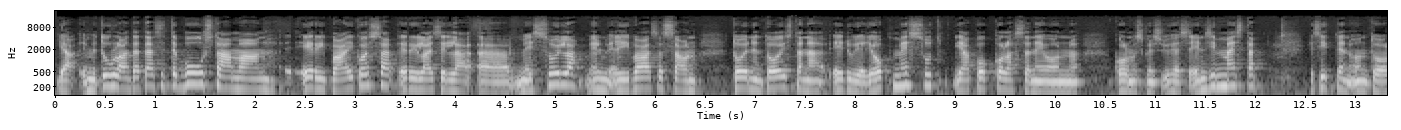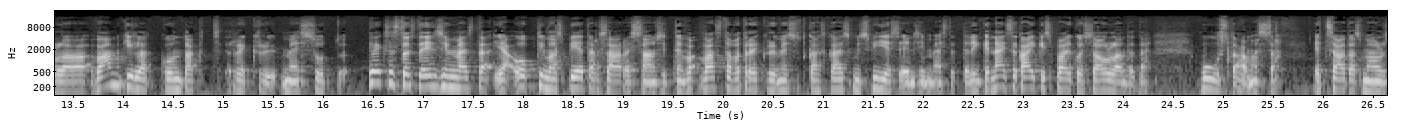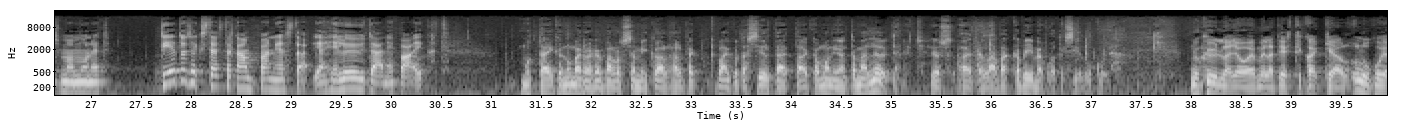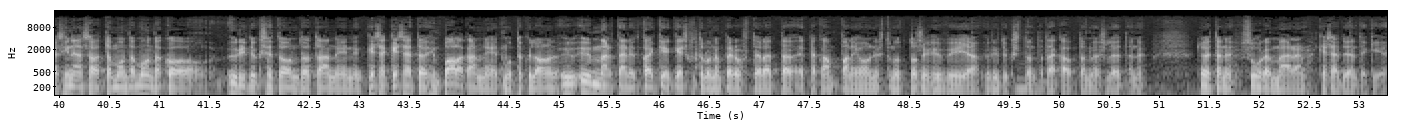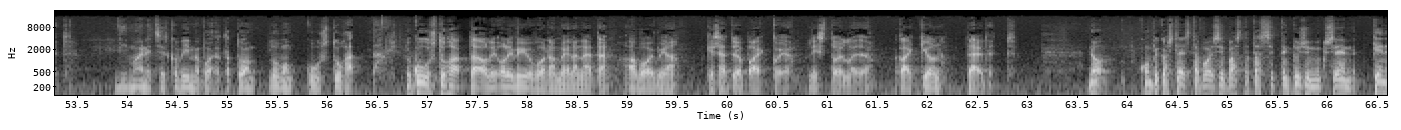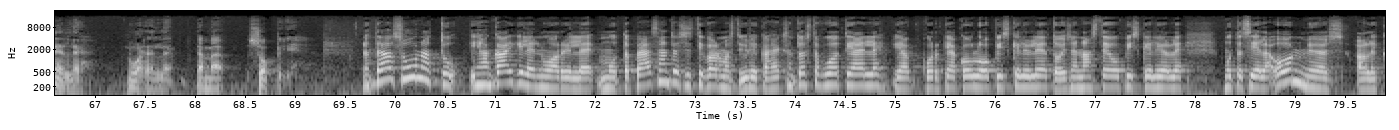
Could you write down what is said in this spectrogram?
ja, me tullaan tätä sitten boostaamaan eri paikoissa, erilaisilla ää, messuilla. Eli Vaasassa on toinen toista nämä Edu- ja Job-messut, ja Kokkolassa ne on 31. ensimmäistä. Ja sitten on tuolla Vamkilla Contact Rekry-messut 19. ensimmäistä, ja Optimas Pietarsaaressa on sitten vastaavat rekrymessut 25. ensimmäistä. Eli näissä kaikissa paikoissa ollaan tätä boostaamassa, että saataisiin mahdollisimman monet tietoiseksi tästä kampanjasta ja he löytää ne paikat. Mutta eikö numeroiden valossa Mikael Halbeck vaikuta siltä, että aika moni on tämän löytänyt, jos ajatellaan vaikka viimevuotisia lukuja? No kyllä joo, ja meillä tietysti kaikkia lukuja sinänsä, että monta, montako yritykset on tota, niin kesä, kesätöihin palkanneet, mutta kyllä on y- ymmärtänyt kaikkien keskustelujen perusteella, että, että kampanja on onnistunut tosi hyvin ja yritykset on tätä kautta myös löytänyt, löytänyt suuren määrän kesätyöntekijöitä. Niin mainitsitko viime vuodelta tuon luvun 6000? No 6000 oli, oli viime vuonna meillä näitä avoimia kesätyöpaikkoja listoilla ja kaikki on täytetty. No kumpiko teistä voisi vastata sitten kysymykseen, kenelle nuorelle tämä sopii? No tämä on suunnattu ihan kaikille nuorille, mutta pääsääntöisesti varmasti yli 18-vuotiaille ja korkeakouluopiskelijoille ja toisen asteen opiskelijoille, mutta siellä on myös alle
